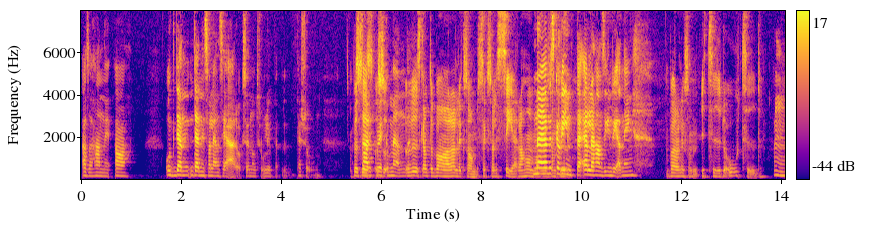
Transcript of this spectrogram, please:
Alltså han är, ja. Och den, Dennis Valencia är också en otrolig pe- person. Stark och så- recommend. och vi ska inte bara liksom sexualisera honom. Nej, det liksom ska vi till- inte. Eller hans inredning. Bara liksom i tid och otid. Mm.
